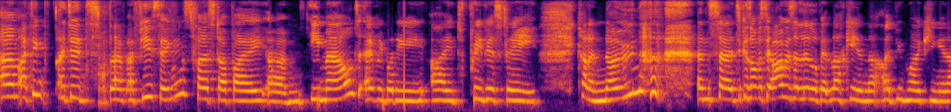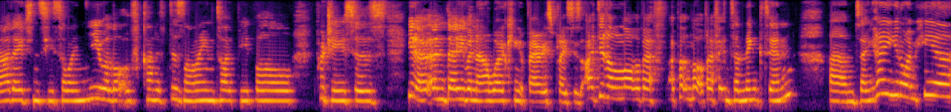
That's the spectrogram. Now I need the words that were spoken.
Um, I think I did a few things. First up, I um, emailed everybody I'd previously kind of known and said, because obviously I was a little bit lucky in that I'd been working in ad agencies, so I knew a lot of kind of design type people, producers, you know, and they were now working at various places. I did a lot of effort, I put a lot of effort into LinkedIn, um, saying, hey, you know, I'm here.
